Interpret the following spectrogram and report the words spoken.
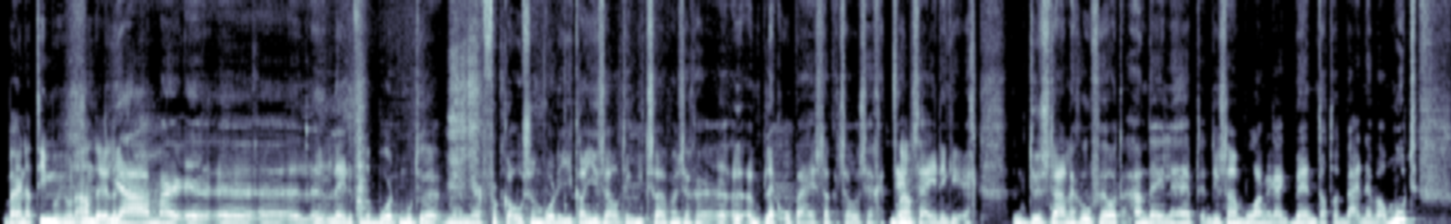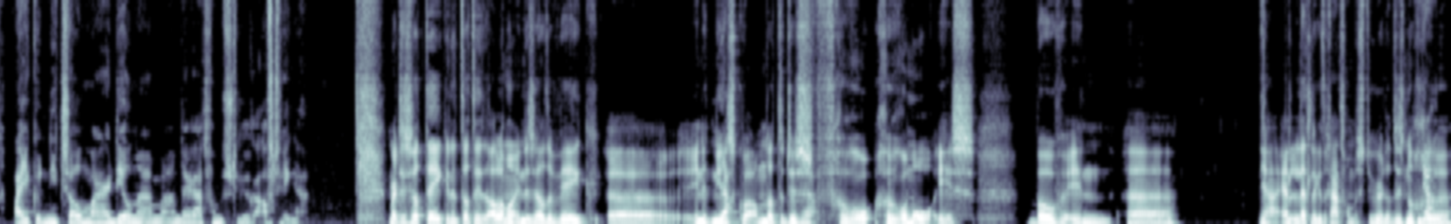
bijna 10 miljoen aandelen. Ja, maar leden van de board moeten min of meer verkozen worden. Je kan jezelf denk ik niet zeggen een plek opeisen, laat ik het zo zeggen. Ja. Tenzij je denk ik echt een dusdanige hoeveelheid aandelen hebt en dusdanig belangrijk bent dat het bijna wel moet. Maar je kunt niet zomaar deelname aan de raad van bestuur afdwingen. Maar het is wel tekenend dat dit allemaal in dezelfde week eh, in het nieuws Ja. kwam. Dat er dus Ja. gero- gerommel is bovenin, eh, ja, en letterlijk het raad van bestuur. Dat is nog Ja. eh,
